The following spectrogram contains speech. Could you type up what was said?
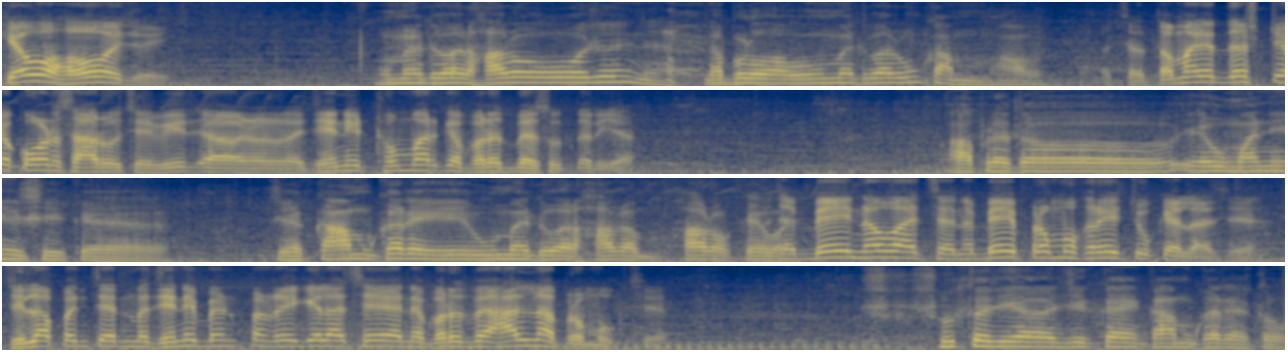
કેવો હોવો જોઈએ? ઉમેદવાર સારો હોવો જોઈએ ને? નબળો ઉમેદવાર શું કામ આવે? અચ્છા તમારી દ્રષ્ટિએ કોણ સારું છે? જેની ઠુમર કે ભરતભાઈ સુતરિયા? આપણે તો એવું માનીએ છીએ કે જે કામ કરે એ ઉમેદવાર સારો સારો કહેવાય. બે નવા છે અને બે પ્રમુખ રહી ચૂકેલા છે. જિલ્લા પંચાયતમાં જેની બેન પણ રહી ગયેલા છે અને ભરતભાઈ હાલના પ્રમુખ છે. સુતરિયા હજી કાંઈ કામ કરે તો.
